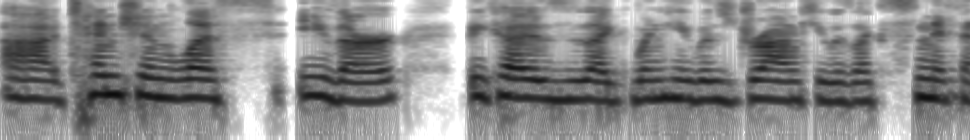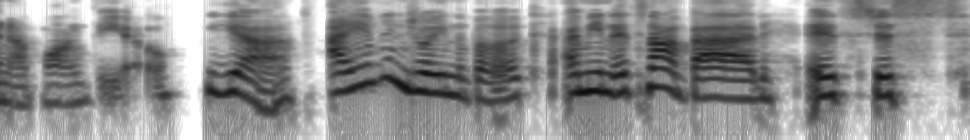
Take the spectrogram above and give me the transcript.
uh tensionless either because like when he was drunk he was like sniffing up on Theo. Yeah. I am enjoying the book. I mean, it's not bad. It's just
